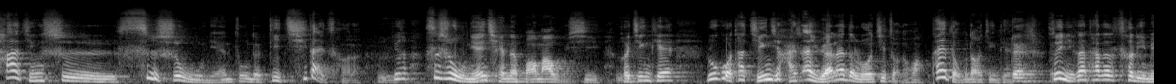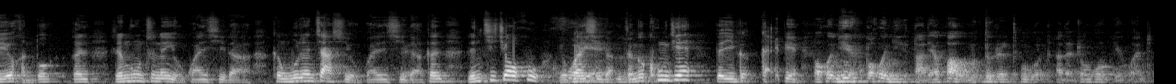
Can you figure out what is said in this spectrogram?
它已经是四十五年中的第七代车了，就是四十五年前的宝马五系和今天，如果它仅仅还是按原来的逻辑走的话，它也走不到今天。对。所以你看它的车里面有很多跟人工智能有关系的，跟无人驾驶有关系的，跟人机交互有关系的，整个空间的一个改变。包括你，包括你打电话，我们都是通过它的中控屏完成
